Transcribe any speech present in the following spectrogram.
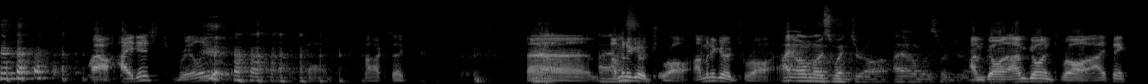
wow, heightest, really? God, toxic. No, um, I'm gonna go draw. I'm gonna go draw. I almost went draw. I almost went draw. I'm going. I'm going draw. I think.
